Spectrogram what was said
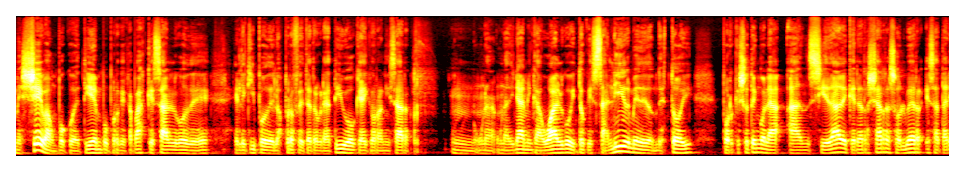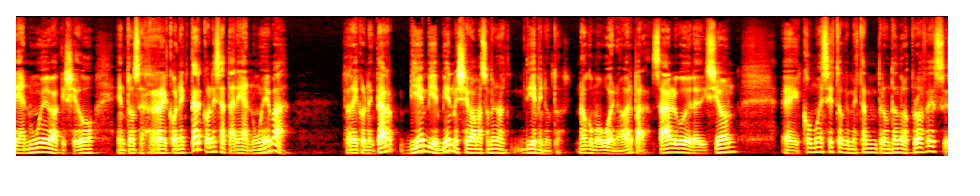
me lleva un poco de tiempo, porque capaz que es algo del el equipo de los profes de teatro creativo, que hay que organizar una, dinámica o algo y tengo que salirme de donde estoy porque yo tengo la ansiedad de querer ya resolver esa tarea nueva que llegó. Entonces, reconectar con esa tarea nueva, reconectar bien, bien, bien, me lleva más o menos 10 minutos. No como, bueno, a ver, para, salgo de la edición. Eh, ¿Cómo es esto que me están preguntando los profes?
